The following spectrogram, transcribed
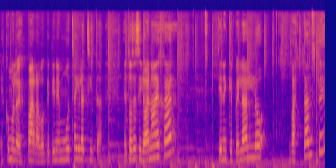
Es como los espárragos, que tienen mucha hilachita. Entonces, si lo van a dejar, tienen que pelarlo bastante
